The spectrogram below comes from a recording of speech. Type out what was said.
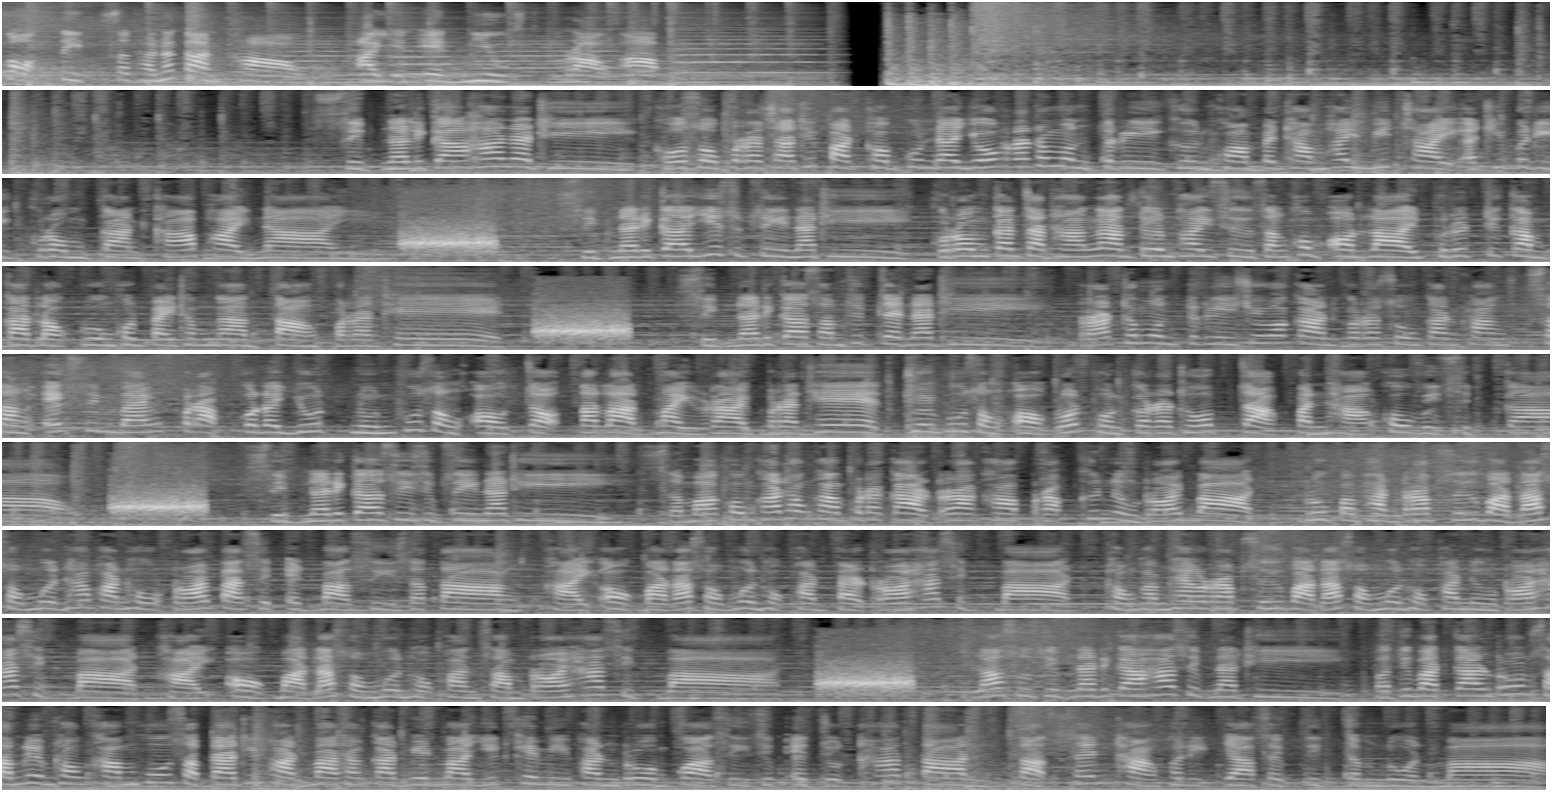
เกาะติดสถานการณ์ข่าว INN News Roundup 10นาฬิกา5นาทีโฆษกประชาธิปัตย์ขอบคุณนายกรัฐมนตรีคืนความเป็นธรรมให้วิชัยอธิบดีกรมการค้าภายใน 10นาฬิกา24 นาทีกรมการจัดหางานเตือนภัยสื่อสังคมออนไลน์ พฤติกรรมการหลอกลวงคนไปทำงานต่างประเทศ 10นาฬิกา37 นาที รัฐมนตรีช่วยว่าการกระทรวงการคลังสั่ง Exim Bank ปรับกลยุทธ์หนุนผู้ส่งออกเจาะตลาดใหม่รายประเทศ ช่วยผู้ส่งออกลดผลกระทบจากปัญหาโควิด -19 10นาฬิกา44 นาที สมาคมค้าทองคำประกาศราคาปรับขึ้น 100 บาท รูปพรรณรับซื้อบาทละ 25,681 บาท 4 สตางค์ ขายออกบาทละ 26,850 บาท ทองคำแท่งรับซื้อบาทละ 26,150 บาท ขายออกบาทละ 26,350 บาทล่าสุด 10นาฬิกา50 นาที ปฏิบัติการร่วมสามเหลี่ยมทองคำห่วงสัปดาห์ที่ผ่านมาทางการเมียนมายึดเคมีพันรวมกว่า 41.5 ตัน ตัดเส้นทางผลิตยาเสพติดจำนวนมาก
